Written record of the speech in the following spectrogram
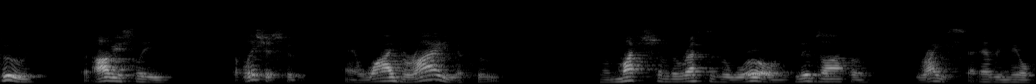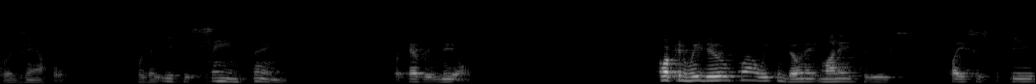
food, but obviously delicious food and a wide variety of food. You know, much of the rest of the world lives off of rice at every meal, for example, where they eat the same thing for every meal. What can we do? Well, we can donate money to these places to feed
